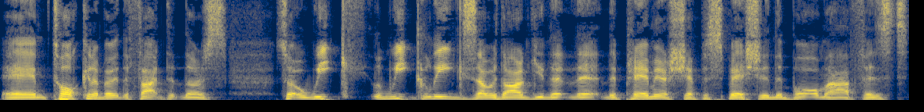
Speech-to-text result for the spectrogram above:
um, talking about the fact that there's sort of weak weak leagues, I would argue that the, the Premiership, especially the bottom half, is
